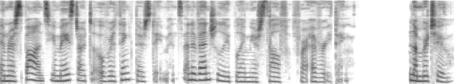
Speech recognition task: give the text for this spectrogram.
In response, you may start to overthink their statements and eventually blame yourself for everything. Number two,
